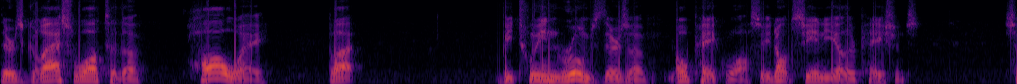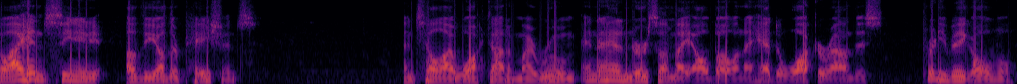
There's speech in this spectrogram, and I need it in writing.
there's glass wall to the hallway, but between rooms there's a opaque wall, so you don't see any other patients. So I hadn't seen any of the other patients until I walked out of my room, and I had a nurse on my elbow, and I had to walk around this pretty big oval.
